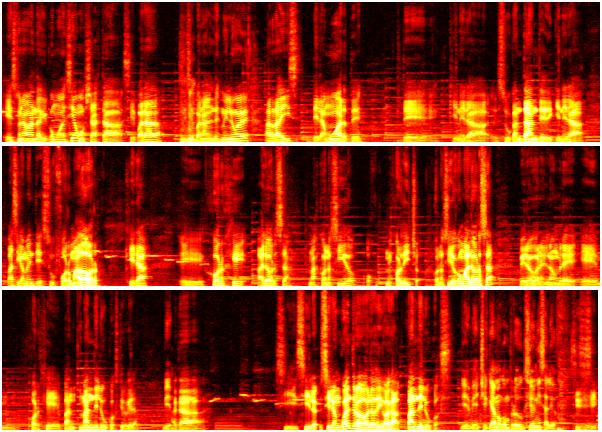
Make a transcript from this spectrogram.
Es una banda que, como decíamos, ya está separada. Se Ujú. separaron en el 2009 a raíz de la muerte de quien era su cantante, de quien era básicamente su formador, que era eh, Jorge Alorza, más conocido, o mejor dicho, conocido como Alorza, pero con el nombre eh, Jorge Pan- Mandelucos, creo que era. Bien. Acá, si, si, lo, si lo encuentro, lo digo acá, Pan de Lucos. Bien, bien, chequeamos con producción y salió. Sí, sí, sí.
